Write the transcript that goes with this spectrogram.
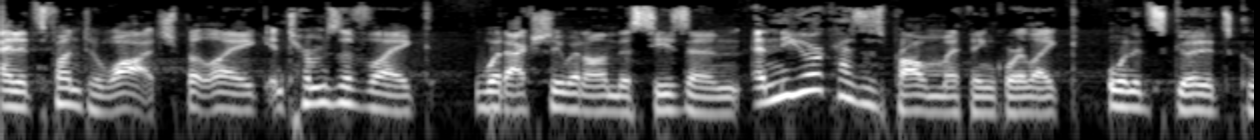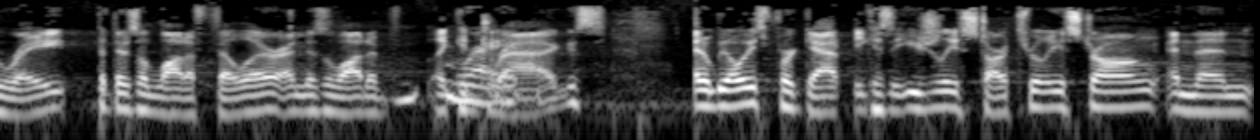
and it's fun to watch. But like in terms of like what actually went on this season, and New York has this problem, I think, where like when it's good, it's great, but there's a lot of filler and there's a lot of like it Right. drags, and we always forget because it usually starts really strong and then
